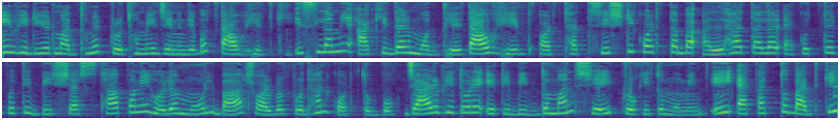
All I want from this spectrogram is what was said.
এই ভিডিওর মাধ্যমে প্রথমে জেনে দেব তাওহিদ কি। ইসলামী আকিদার মধ্যে তাওহিদ অর্থাৎ সৃষ্টিকর্তা বা আল্লাহ তালার একত্বের প্রতি বিশ্বাস স্থাপনই হলো মূল বা সর্বপ্রধান কর্তব্য, যার ভিতরে এটি বিদ্যমান, সেই প্রকৃত মুমিন। এই একাত্মবাদকেই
